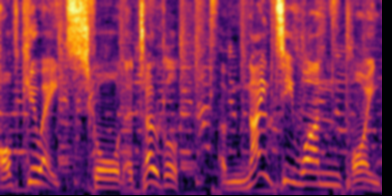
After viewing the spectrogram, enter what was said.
of Q8, scored a total of 91.79.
